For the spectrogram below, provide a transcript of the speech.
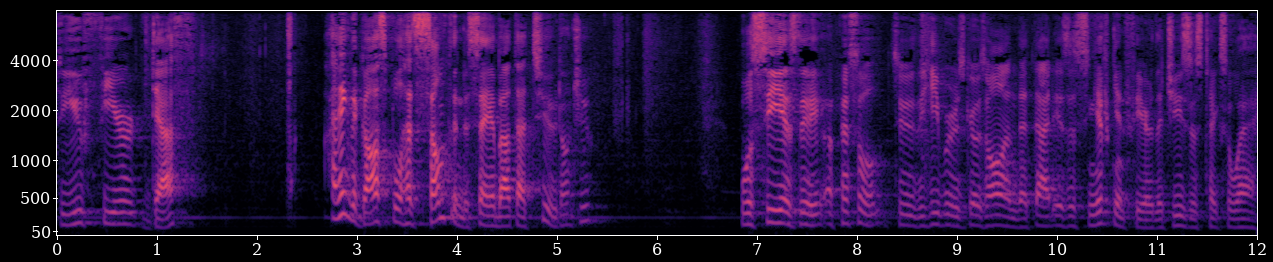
Do you fear death? I think the gospel has something to say about that too, don't you? We'll see as the epistle to the Hebrews goes on that that is a significant fear that Jesus takes away.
